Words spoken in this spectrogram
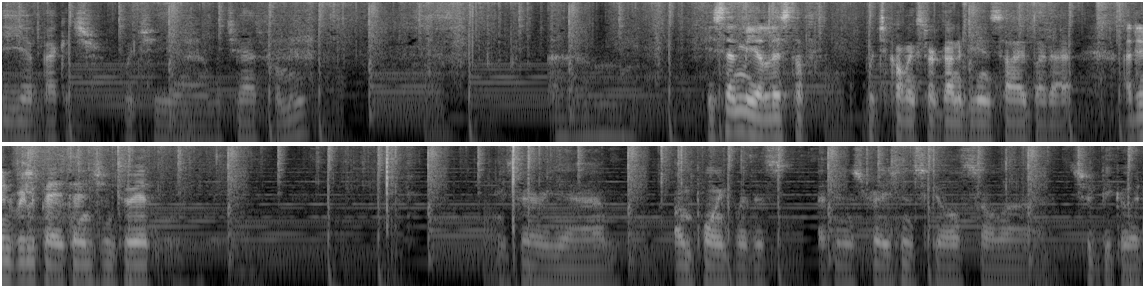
the uh, package which he, uh, which he has for me. Um, he sent me a list of which comics are going to be inside, but uh, I didn't really pay attention to it. He's very um, on point with his administration skills, so uh, should be good.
